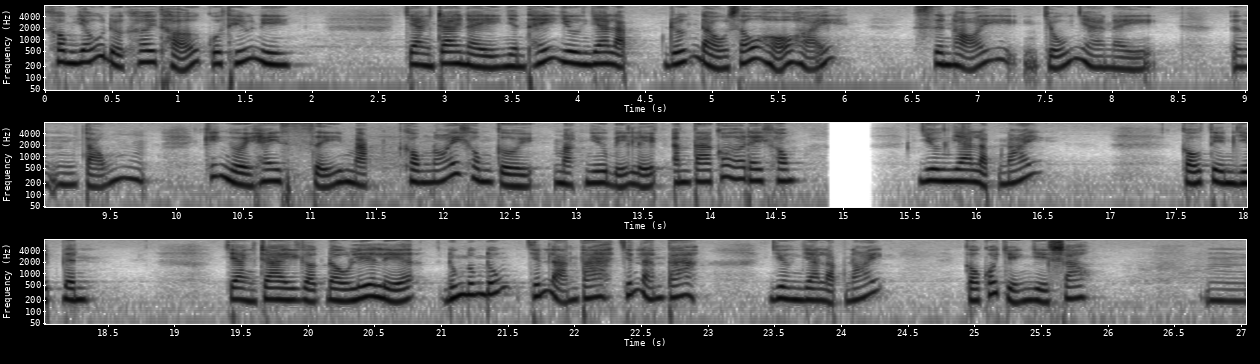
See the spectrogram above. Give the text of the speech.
Không giấu được hơi thở của thiếu niên. Chàng trai này nhìn thấy Dương Gia Lập, rướng đầu xấu hổ hỏi. Xin hỏi chủ nhà này... Tổng, cái người hay xị mặt, không nói không cười, mặt như bị liệt, anh ta có ở đây không? Dương Gia Lập nói. Cậu tìm Diệp Đình. Chàng trai gật đầu lia lịa, đúng đúng đúng, chính là anh ta, chính là anh ta. Dương Gia Lập nói, cậu có chuyện gì sao? Uhm,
